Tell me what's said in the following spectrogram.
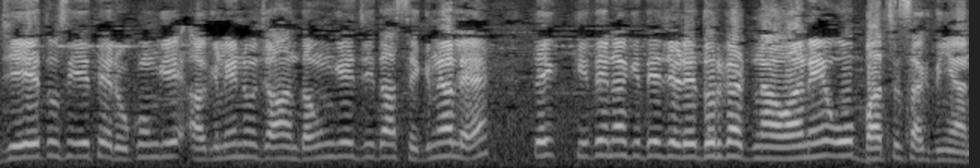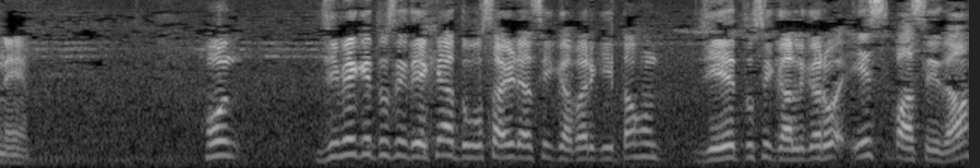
ਜੇ ਤੁਸੀਂ ਇੱਥੇ ਰੁਕੋਗੇ, ਅਗਲੇ ਨੂੰ ਜਾਣ ਦਵੋਗੇ ਜਿਹਦਾ ਸਿਗਨਲ ਹੈ, ਤੇ ਕਿਤੇ ਨਾ ਕਿਤੇ ਜਿਹੜੇ ਦੁਰਘਟਨਾਵਾਂ ਨੇ, ਉਹ ਬਚ ਸਕਦੀਆਂ ਨੇ। ਹੁਣ ਜਿਵੇਂ ਕਿ ਤੁਸੀਂ ਦੇਖਿਆ ਦੋ ਸਾਈਡ ਅਸੀਂ ਕਵਰ ਕੀਤਾ। ਹੁਣ ਜੇ ਤੁਸੀਂ ਗੱਲ ਕਰੋ ਇਸ ਪਾਸੇ ਦਾ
